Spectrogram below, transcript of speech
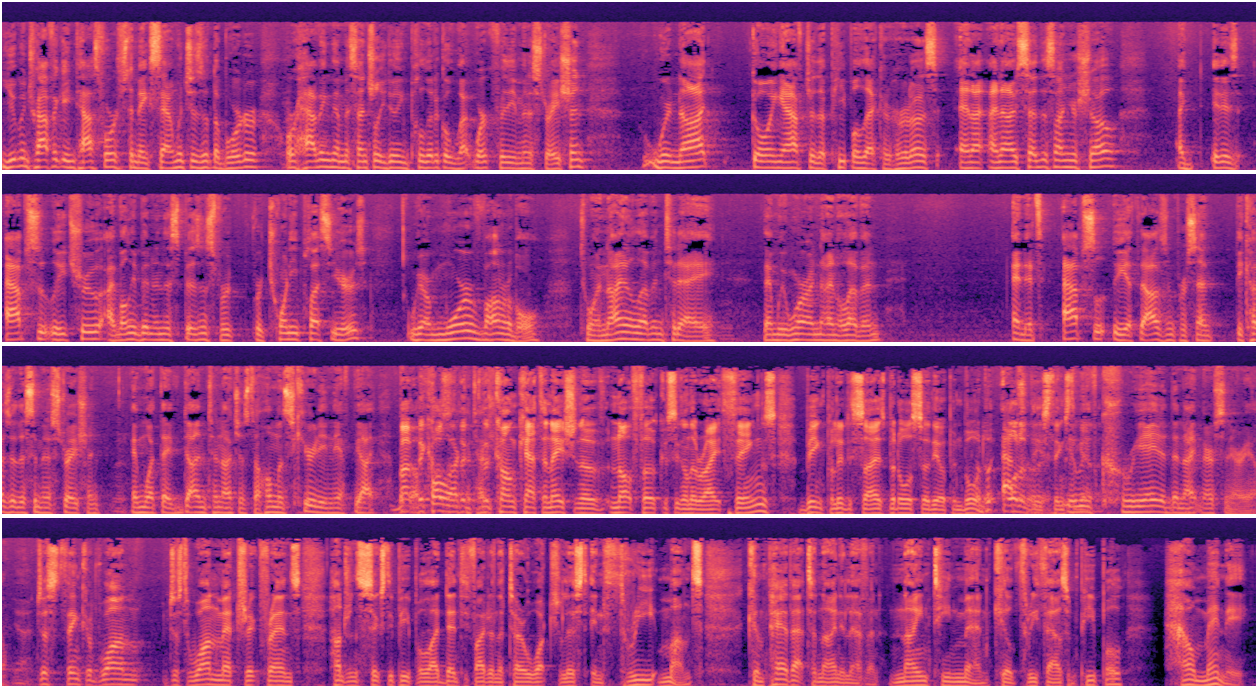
human trafficking task force to make sandwiches at the border or having them essentially doing political wet work for the administration. We're not going after the people that could hurt us. And I, and I said this on your show. I, it is absolutely true. I've only been in this business for, for 20 plus years. We are more vulnerable to a 9 11 today than we were on 9 11. And it's absolutely a thousand percent because of this administration and what they've done to not just the Homeland Security and the FBI, but, but because of the, the, concatenation of not focusing on the right things, being politicized, but also the open border, all of these things. Yeah, we've created the nightmare scenario. Yeah. Just think of one. Just one metric, friends 160 people identified on the terror watch list in three months. Compare that to 9 11. 19 men killed 3,000 people. How many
